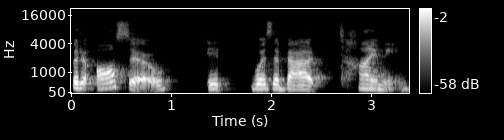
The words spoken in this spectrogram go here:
but also it was about timing.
